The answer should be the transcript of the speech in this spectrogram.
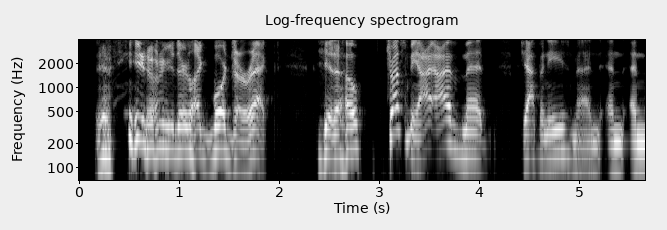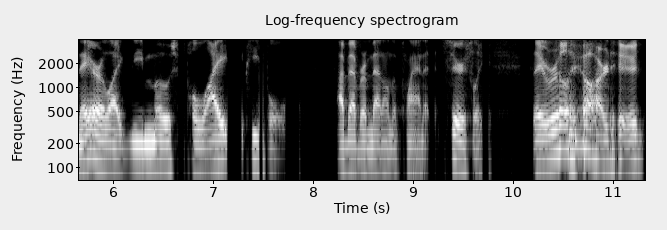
you know what I mean? They're like more direct, you know? Trust me, I, I've met Japanese men and, and they are like the most polite people I've ever met on the planet. Seriously. They really are, dude.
